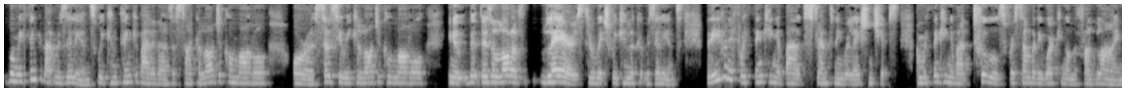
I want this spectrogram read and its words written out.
when we think about resilience, we can think about it as a psychological model or a socio-ecological model. You know, th- there's a lot of layers through which we can look at resilience. But even if we're thinking about strengthening relationships and we're thinking about tools for somebody working on the front line,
